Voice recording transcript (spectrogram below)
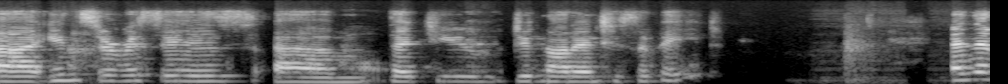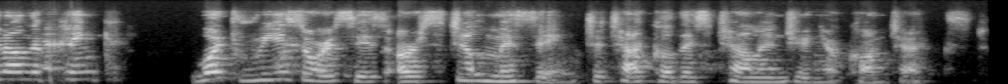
uh, in services um, that you did not anticipate. And then on the pink, what resources are still missing to tackle this challenge in your context?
